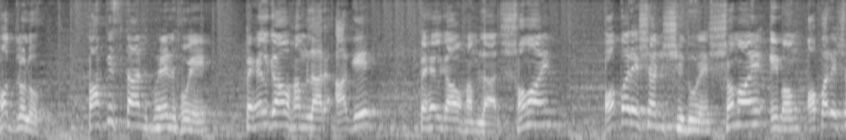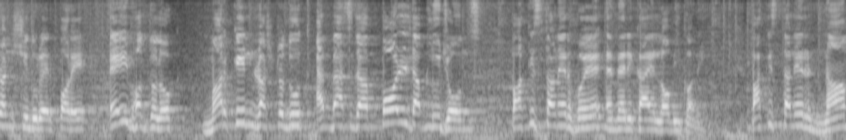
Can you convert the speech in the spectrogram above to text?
ভদ্রলোক পাকিস্তান হয়ে হয়ে পেহেলগাঁও হামলার আগে পেহেলগাঁও হামলার সময়, অপারেশন সিঁদুরের সময় এবং অপারেশন সিঁদুরের পরে এই ভদ্রলোক মার্কিন রাষ্ট্রদূত অ্যাম্বাসেডার পল ডাব্লিউ জোন্স পাকিস্তানের হয়ে আমেরিকায় লবি করে। পাকিস্তানের নাম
